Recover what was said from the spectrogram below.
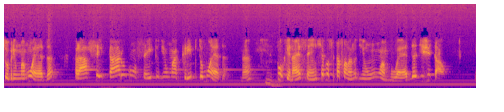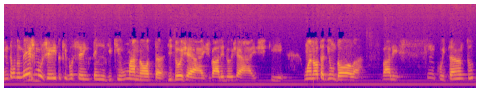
sobre uma moeda para aceitar o conceito de uma criptomoeda. Né? Uhum. Porque, na essência, você está falando de uma moeda digital. Então, do mesmo jeito que você entende que uma nota de dois reais vale dois reais, que uma nota de um dólar vale cinco e tanto,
